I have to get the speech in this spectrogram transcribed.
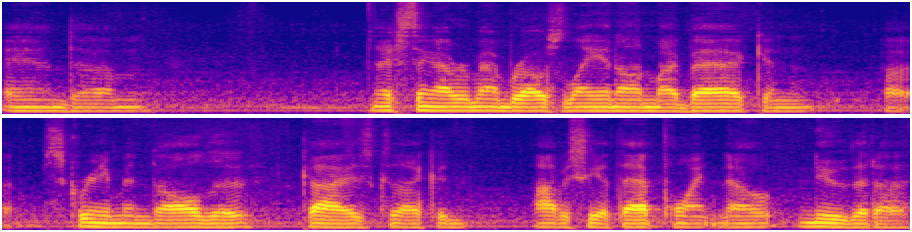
And um, next thing I remember, I was laying on my back and uh, screaming to all the guys because I could obviously at that point know, knew that a,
